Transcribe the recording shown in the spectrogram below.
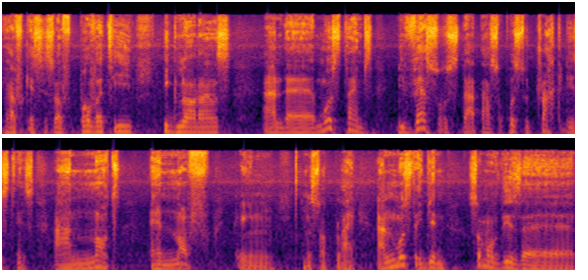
we have cases of poverty, ignorance, and uh, most times the vessels that are supposed to track these things are not enough in, in supply. And most again, some of these uh,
